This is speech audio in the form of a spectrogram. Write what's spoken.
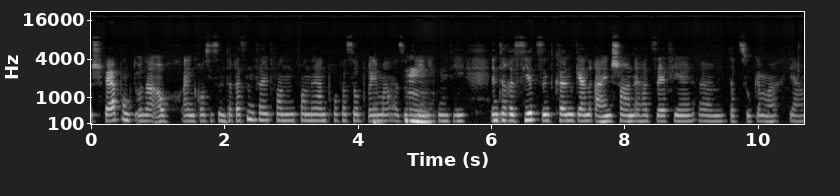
Schwerpunkt oder auch ein großes Interessenfeld von, von Herrn Professor Bremer. Also mhm. diejenigen, die interessiert sind, können gerne reinschauen. Er hat sehr viel ähm, dazu gemacht, ja.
